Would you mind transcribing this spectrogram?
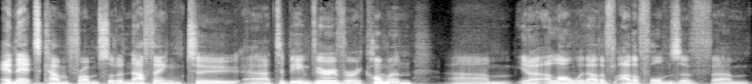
and that's come from sort of nothing to uh, to being very very common. Mm. Um, you know, along with other other forms of um,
